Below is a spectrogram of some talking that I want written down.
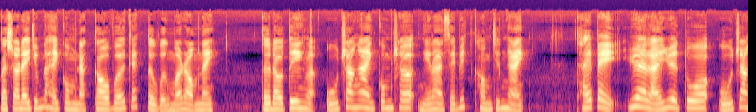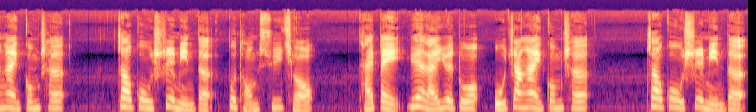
Và sau đây chúng ta hãy cùng đặt câu với các từ vựng mở rộng này. Từ đầu tiên là ủ trang ai công chơ, nghĩa là xe buýt không chướng ngại. Thái Bắc 越来越多无障碍公车，照顾市民的不同需求。台北越来越多无障碍公车，照顾市民的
